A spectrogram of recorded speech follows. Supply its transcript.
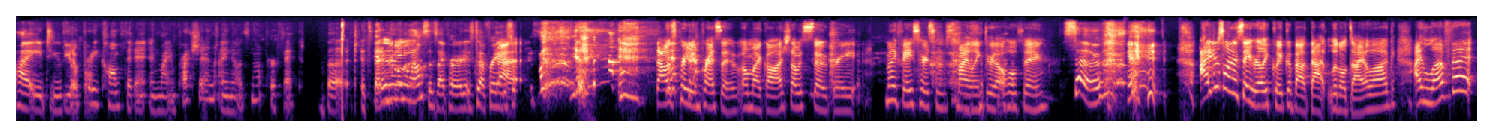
I do feel pretty confident in my impression. I know it's not perfect, but it's better than no. anyone else's I've heard, except for Andy Yeah. That was pretty impressive. Oh my gosh, that was so great. My face hurts from smiling through that whole thing. So, I just want to say really quick about that little dialogue. I love that.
